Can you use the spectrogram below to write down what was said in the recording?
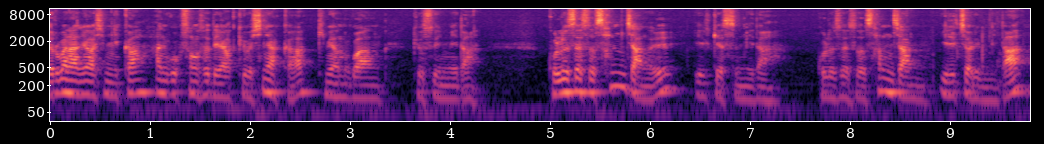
여러분 안녕하십니까? 한국성서대학교 신약과 김현광 교수입니다. 골로새서 3장을 읽겠습니다. 골로새서 3장 1절입니다.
